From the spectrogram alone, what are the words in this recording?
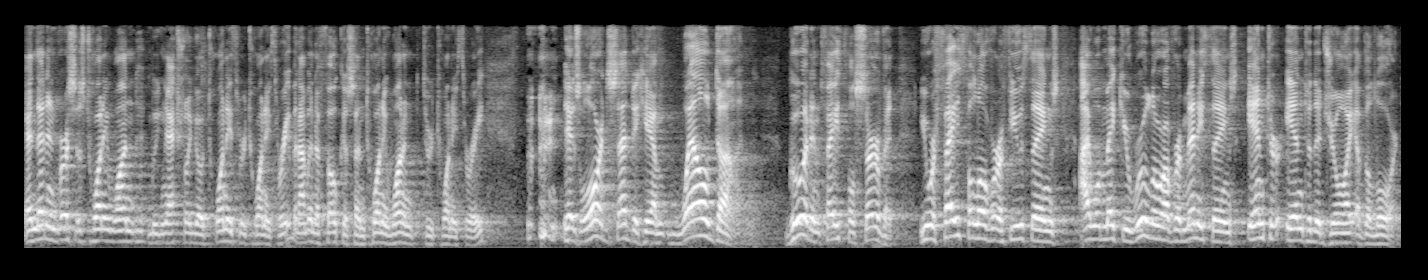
And then in verses 21, we can actually go 20 through 23, but I'm going to focus on 21 through 23. his Lord said to him, Well done, good and faithful servant. You were faithful over a few things. I will make you ruler over many things. Enter into the joy of the Lord.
